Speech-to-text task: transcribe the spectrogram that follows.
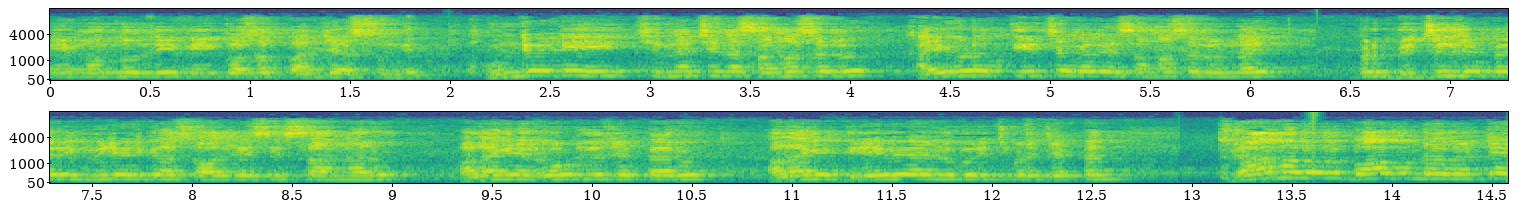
మీ ముందుంది మీకోసం పనిచేస్తుంది. ఉండేటి చిన్న చిన్న సమస్యలు అవి కూడా తీర్చగలిగే సమస్యలు ఉన్నాయి. ఇప్పుడు బ్రిడ్జిలు చెప్పారు ఇమ్మీడియట్గా సాల్వ్ చేసి ఇస్తా అన్నారు. అలాగే రోడ్లు చెప్పారు అలాగే గ్రేవ్యార్డ్ల గురించి కూడా చెప్పాం. గ్రామాలలో బాగుండాలంటే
